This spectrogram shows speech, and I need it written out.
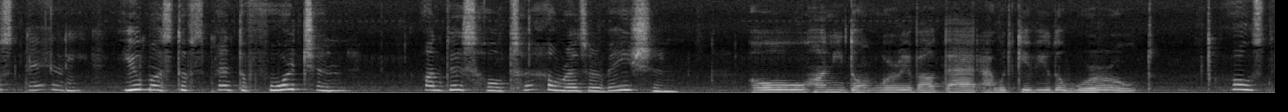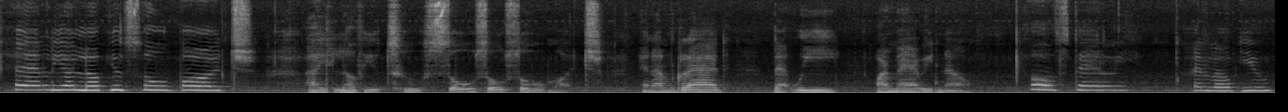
Stanley, you must have spent a fortune on this hotel reservation. Oh, honey, don't worry about that. I would give you the world. Oh, Stanley, I love you so much. I love you too, so, so, so much. And I'm glad that we are married now. Oh, Stanley, I love you.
